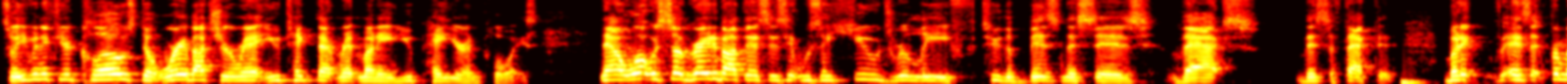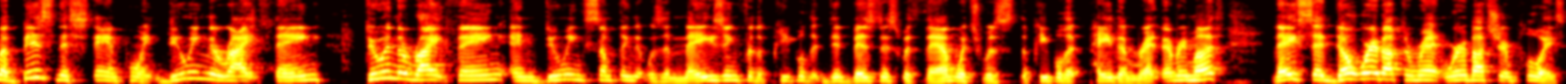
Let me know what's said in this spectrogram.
So even if you're closed, don't worry about your rent. You take that rent money and you pay your employees. Now, what was so great about this is it was a huge relief to the businesses that this affected. But it, as from a business standpoint, doing the right thing doing the right thing and doing something that was amazing for the people that did business with them, which was the people that pay them rent every month. They said, "Don't worry about the rent, worry about your employees."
